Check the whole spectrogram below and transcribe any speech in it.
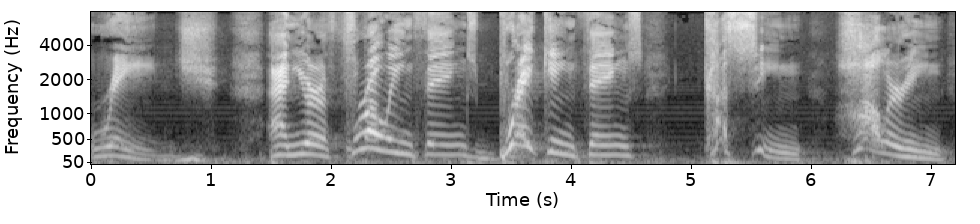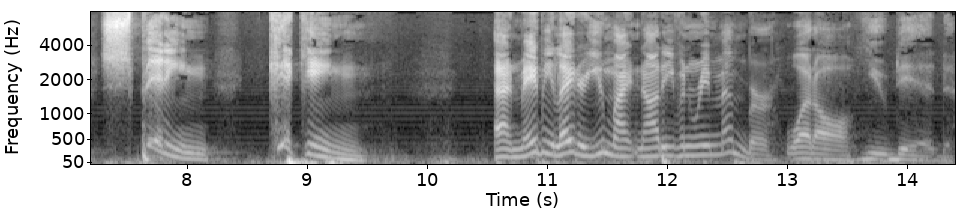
rage and you're throwing things, breaking things, cussing, hollering, spitting, kicking. And maybe later you might not even remember what all you did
